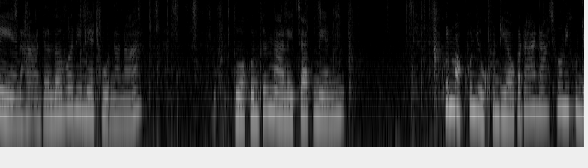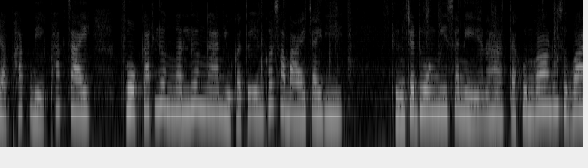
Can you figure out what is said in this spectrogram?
น่ห์นะคะ the lover นี่เมถุนนะนะ ตัวคุณขึ้นมาเลย judgment คุณบอกคุณอยู่คนเดียวก็ได้นะ ช่วงนี้คุณอยากพักเบรกพักใจ โฟกัสเรื่องเงินเรื่องงานอยู่กับตัวเองก็สบายใจดี ถึงจะดวงมีเสน่ห์นะคะ แต่คุณก็รู้สึกว่า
